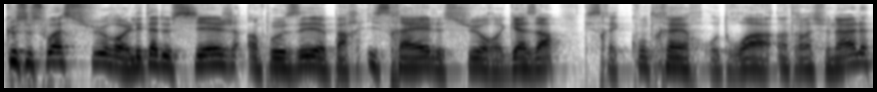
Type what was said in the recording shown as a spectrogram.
Que ce soit sur l'état de siège imposé par Israël sur Gaza, qui serait contraire au droit international,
